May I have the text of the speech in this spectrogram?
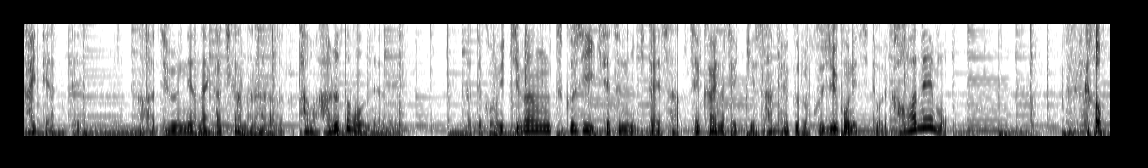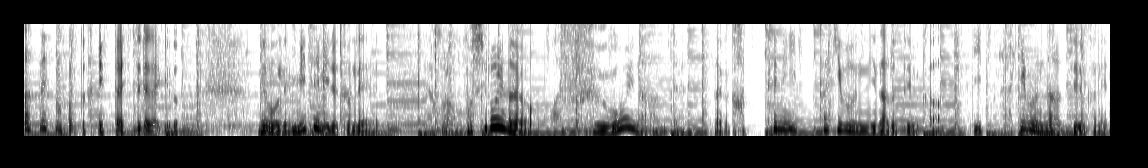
書いてあってあ自分にはない価値観だなとか多分あると思うんだよね。だってこの一番美しい季節に行きたい世界の絶景365日って俺買わねえもん。買わねえもんとか言ったら失礼だけど。でもね見てみるとねこれ面白いのよ。すごいなみたいな。なんか勝手に行った気分になるというか行った気分になるというかね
